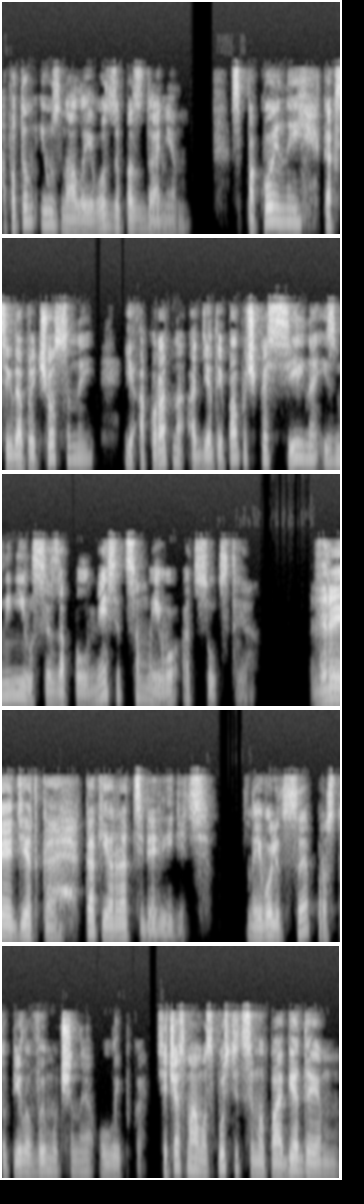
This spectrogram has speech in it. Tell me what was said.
а потом и узнала его с запозданием. Спокойный, как всегда причесанный и аккуратно одетый папочка сильно изменился за полмесяца моего отсутствия. «Верея, детка, как я рад тебя видеть!» На его лице проступила вымученная улыбка. «Сейчас мама спустится, мы пообедаем,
